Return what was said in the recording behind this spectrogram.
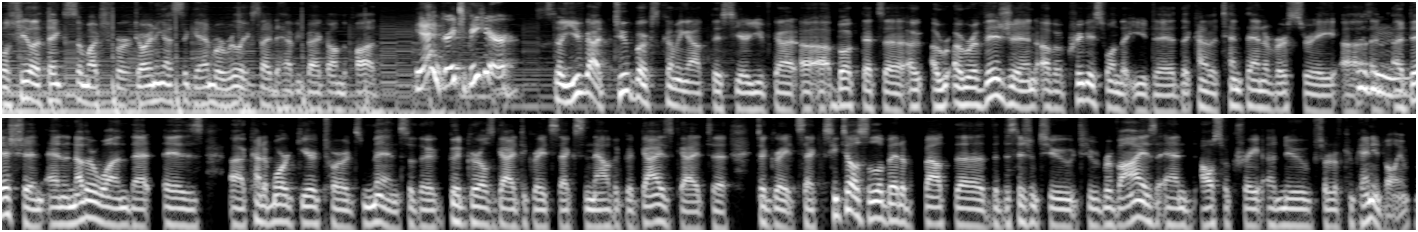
Well, Sheila, thanks so much for joining us again. We're really excited to have you back on the pod. Yeah, great to be here. So you've got two books coming out this year. You've got a, a book that's a, a, a, revision of a previous one that you did, the kind of a 10th anniversary uh, mm-hmm. edition, and another one that is uh, kind of more geared towards men. So the Good Girl's Guide to Great Sex, and now the Good Guy's Guide to to Great Sex. Can you tell us a little bit about the the decision to to revise and also create a new sort of companion volume?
